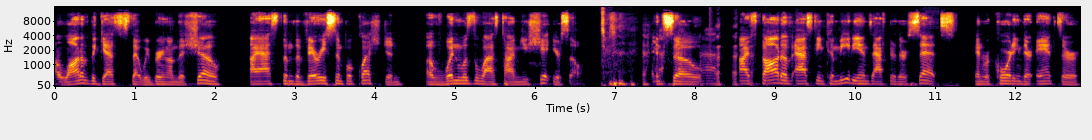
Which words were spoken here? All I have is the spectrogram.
a, a lot of the guests that we bring on this show I ask them the very simple question of when was the last time you shit yourself? And so I've thought of asking comedians after their sets and recording their answer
